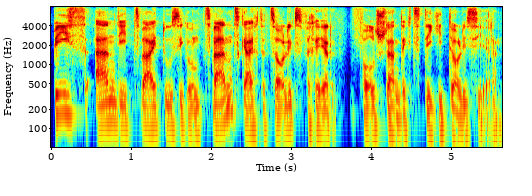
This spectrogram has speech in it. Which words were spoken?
bis Ende 2020 eigentlich den Zahlungsverkehr vollständig zu digitalisieren.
